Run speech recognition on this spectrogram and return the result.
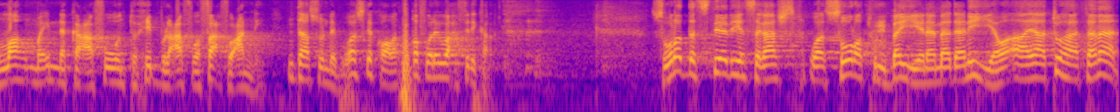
Allaahumma inaka cafuwun tuxibu lcafwa facfu canii intaasuu nebi waa iska koobantay qof waliba waa xafidi kara. Suuradda sideed iyo sagaashan waa suuratu lbayina madaniya wa aayaatuha amaan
